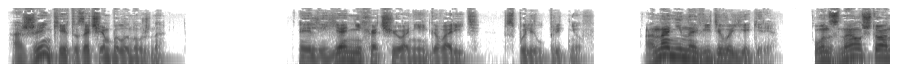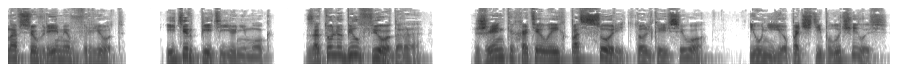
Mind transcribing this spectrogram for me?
А Женьке это зачем было нужно? Элли, я не хочу о ней говорить, вспылил Плетнев. Она ненавидела егеря. Он знал, что она все время врет, и терпеть ее не мог. Зато любил Федора. Женька хотела их поссорить только и всего. И у нее почти получилось.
